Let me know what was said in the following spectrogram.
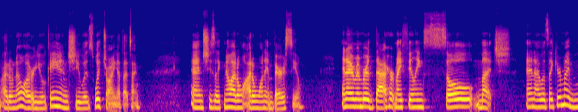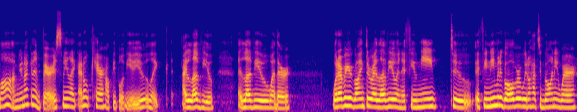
I don't know, are you okay? And she was withdrawing at that time. And she's like, no, I don't, I don't want to embarrass you. And I remember that hurt my feelings so much and I was like, You're my mom. You're not going to embarrass me. Like, I don't care how people view you. Like, I love you. I love you whether, whatever you're going through, I love you. And if you need to, if you need me to go over, we don't have to go anywhere.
